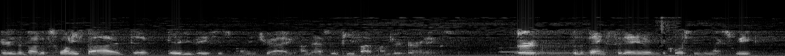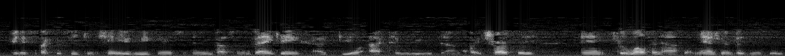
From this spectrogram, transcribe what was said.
there is about a 25 to 30 basis point drag on S&P 500 earnings. Third, for the banks today and over the course of the next week, we'd expect to see continued weakness in investment banking as deal activity was down quite sharply. And for wealth and asset management businesses,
